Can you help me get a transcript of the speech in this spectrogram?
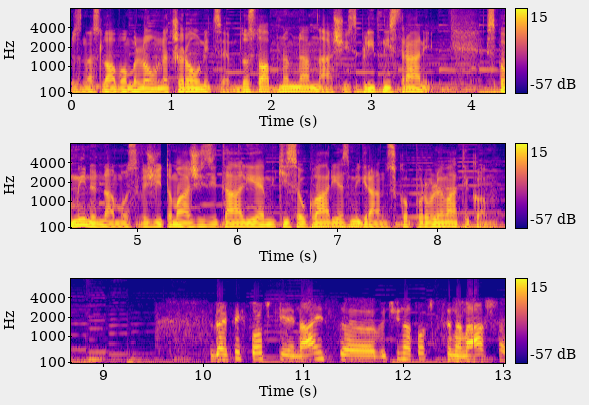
z naslovom Lov na čarovnice, dostopnem na naši spletni strani. Spomin nam osveži Tomaž iz Italije, ki se ukvarja z migransko problematiko. Zdaj, teh točk je 11, uh, večina točk se nanaša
